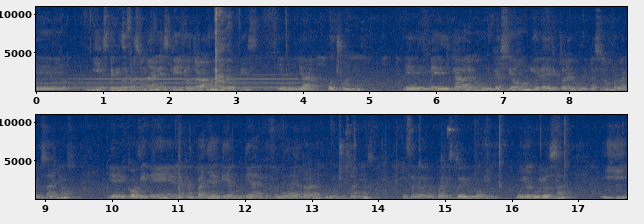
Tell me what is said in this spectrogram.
eh, mi experiencia personal es que yo trabajo en Eurovis eh, ya ocho años. me dedicaba a la comunicación, yo era directora de comunicación por varios años. coordiné la campaña del Día Mundial de Enfermedades Raras por muchos años. Es algo de lo cual estoy muy, muy orgullosa. Y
